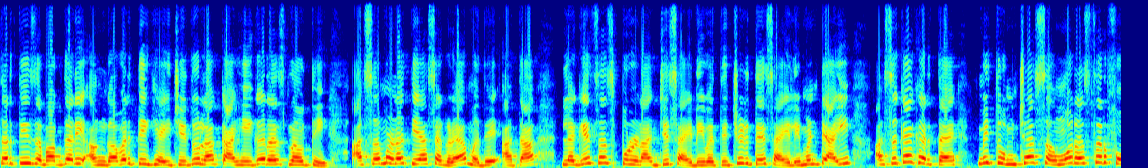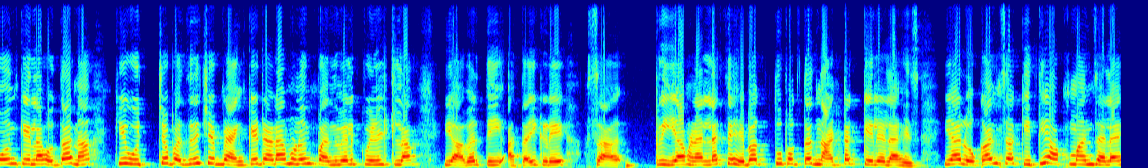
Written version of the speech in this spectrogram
तर ती जबाबदारी अंगावरती घ्यायची तुला काही गरज नव्हती. असं म्हणत या सगळ्यामध्ये आता लगेचच पूर्णाजी सायलीवरती चिडते. सायली म्हणते आई असं काय करताय? मी तुमच्या समोरच तर फोन केला होता ना की उच्च पदरीचे बँकेट आणा म्हणून पनवेल क्विल्टला. यावरती आता इकडे सा प्रिया म्हणायला लागते हे बघ तू फक्त नाटक केलेलं आहेस. या लोकांचा किती अपमान झालाय.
